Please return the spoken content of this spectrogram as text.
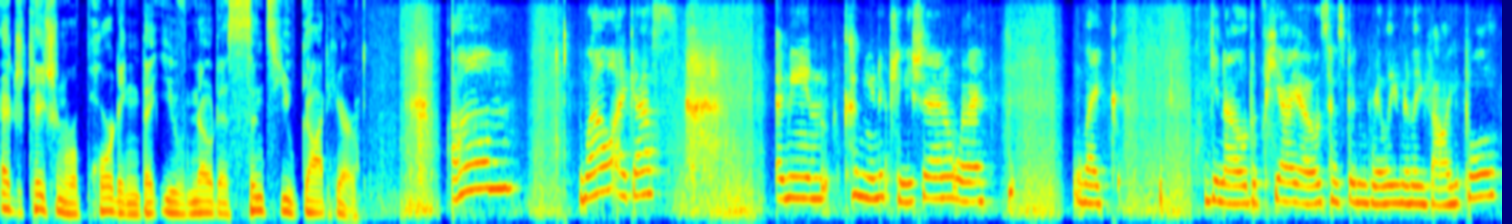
education reporting that you've noticed since you got here? Well, I guess, I mean, communication with like, you know, the PIOs has been really, really valuable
